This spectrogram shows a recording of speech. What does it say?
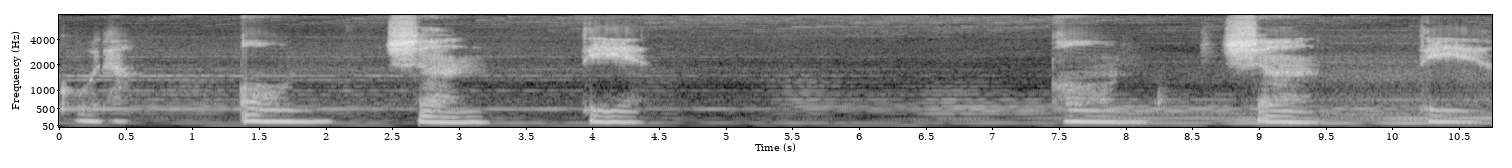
cura. Om Shanti. Om Shanti.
